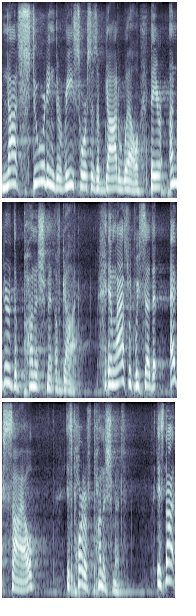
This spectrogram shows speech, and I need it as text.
not stewarding the resources of God well, they are under the punishment of God. And last week we said that exile is part of punishment. It's not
